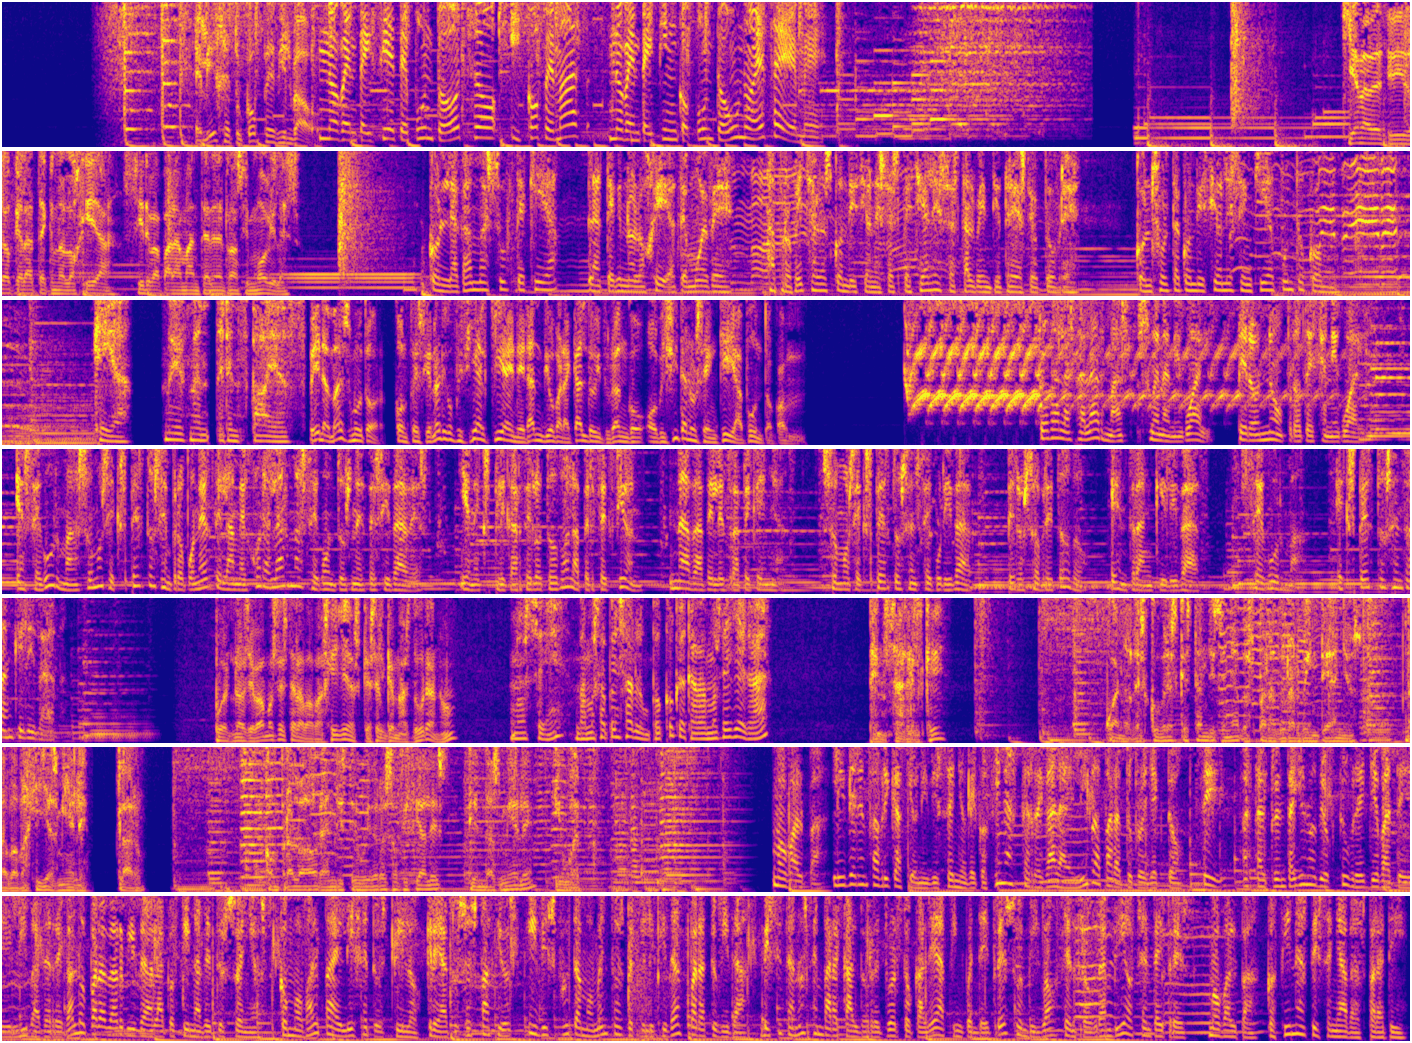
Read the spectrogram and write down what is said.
Elige tu Cope Bilbao. 97.8 y Cope Más 95.1 FM. ¿Quién ha decidido que la tecnología sirva para mantenernos inmóviles? Con la gama sub de Kia, la tecnología te mueve. Aprovecha las condiciones especiales hasta el 23 de octubre. Consulta condiciones en kia.com. Kia. Movement that inspires. Ven a Más Motor, concesionario oficial Kia en Erandio, Baracaldo y Durango o visítanos en kia.com. Todas las alarmas suenan igual, pero no protegen igual. En Segurma somos expertos en proponerte la mejor alarma según tus necesidades y en explicártelo todo a la perfección, nada de letra pequeña. Somos expertos en seguridad, pero sobre todo en tranquilidad. Segurma, expertos en tranquilidad. Pues nos llevamos este lavavajillas, que es el que más dura, ¿no? No sé, vamos a pensarlo un poco que acabamos de llegar. ¿Pensar el qué? Cuando descubres que están diseñados para durar 20 años, lavavajillas Miele, claro. Cómpralo ahora en distribuidores oficiales, tiendas Miele y web. Movalpa, líder en fabricación y diseño de cocinas, te regala el IVA para tu proyecto. Sí, hasta el 31 de octubre llévate el IVA de regalo para dar vida a la cocina de tus sueños. Con Movalpa elige tu estilo, crea tus espacios y disfruta momentos de felicidad para tu vida. Visítanos en Baracaldo, Retuerto Calea 53 o en Bilbao Centro, Gran Vía 83. Movalpa, cocinas diseñadas para ti.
